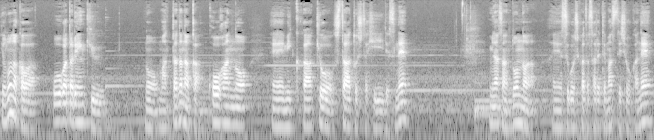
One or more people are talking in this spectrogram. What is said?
世の中は大型連休の真っ只中後半の、えー、3日が今日スタートした日ですね。皆さんどんな、えー、過ごし方されてますでしょうかね。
